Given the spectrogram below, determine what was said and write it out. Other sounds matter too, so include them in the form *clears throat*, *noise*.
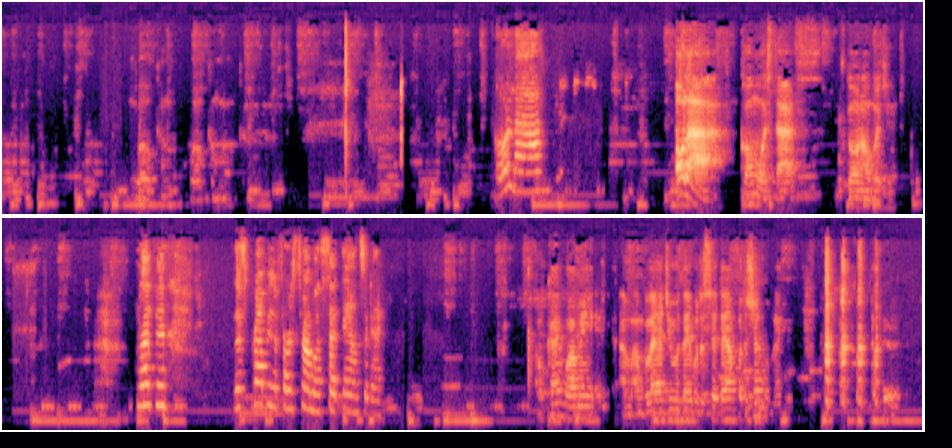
Welcome, welcome, welcome. Hola. Hola, ¿cómo estás? What's going on with you? Nothing. This is probably the first time I sat down today. Okay, well, I mean, I'm, I'm glad you was able to sit down for the show, man. *laughs*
